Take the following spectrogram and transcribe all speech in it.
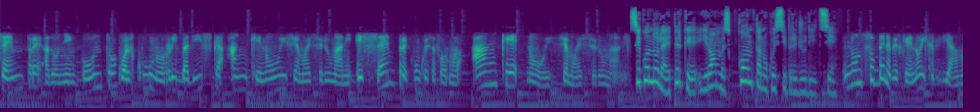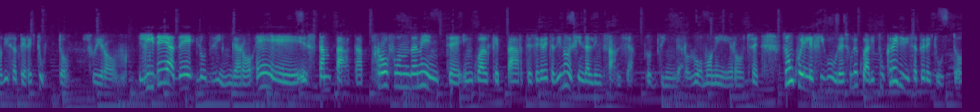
sempre, ad ogni incontro, qualcuno ribadisca anche noi siamo esseri umani e sempre con questa formula, anche noi siamo esseri umani. Secondo lei perché i Rom scontano questi pregiudizi? Non so bene perché noi crediamo di sapere tutto sui Rom. L'idea dello zingaro è stampata profondamente in qualche parte segreta di noi fin dall'infanzia. Lo zingaro, l'uomo nero, cioè, sono quelle figure sulle quali tu credi di sapere tutto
